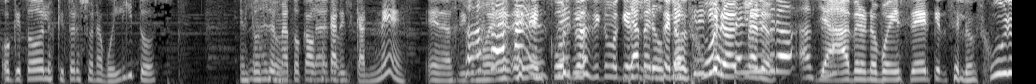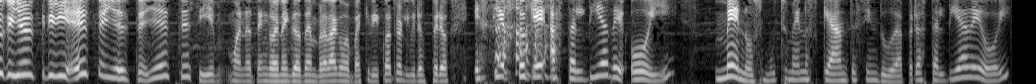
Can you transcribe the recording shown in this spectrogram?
o que todos los escritores son abuelitos. Entonces Claro, me ha tocado claro. sacar el carnet, en, así como en, en- en ¿En cursos, serio? así como que Ya, pero te ¿usted los juro, este claro. libro? ¿Así? Ya, pero no puede ser que se los juro que yo escribí este y este y este. Sí, bueno, tengo anécdota en verdad como para escribir cuatro libros, pero es cierto que hasta el día de hoy, menos, mucho menos que antes sin duda, pero hasta el día de hoy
